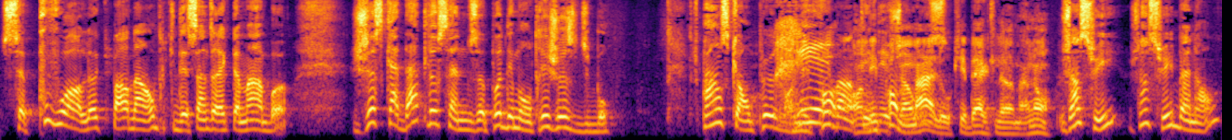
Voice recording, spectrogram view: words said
ce pouvoir-là qui part d'en haut et qui descend directement en bas, jusqu'à date, là, ça nous a pas démontré juste du beau. Je pense qu'on peut On n'est pas, on réinventer n'est des pas choses. mal au Québec, là, Manon. J'en suis, j'en suis, ben non.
